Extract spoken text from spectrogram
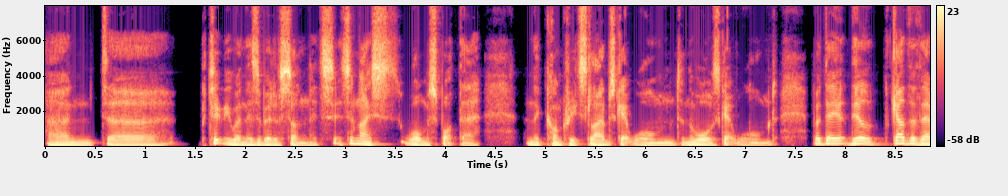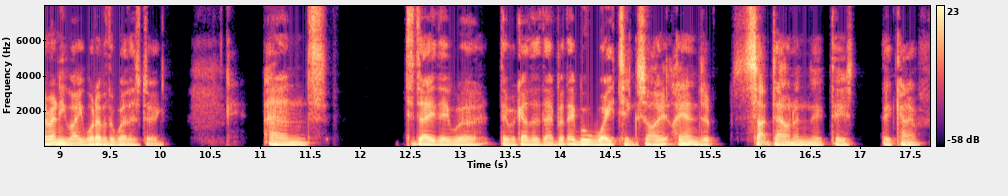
and uh, particularly when there's a bit of sun. It's it's a nice warm spot there, and the concrete slabs get warmed and the walls get warmed. But they they'll gather there anyway, whatever the weather's doing. And today they were they were gathered there, but they were waiting. So I, I ended up sat down and they, they they kind of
